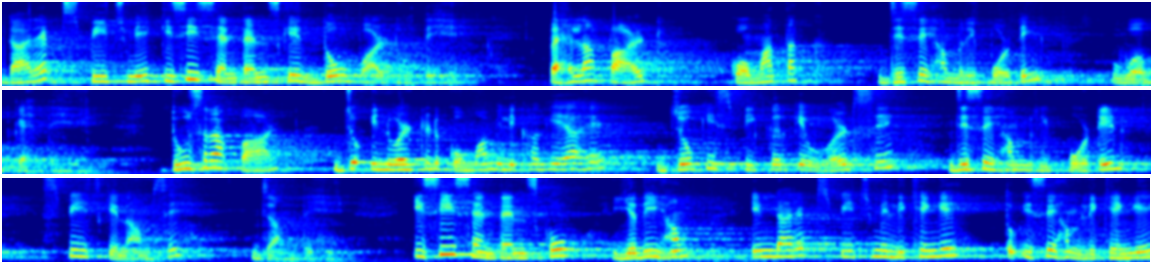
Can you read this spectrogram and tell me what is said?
डायरेक्ट स्पीच में किसी सेंटेंस के दो पार्ट होते हैं। पहला पार्ट कोमा तक, जिसे हम रिपोर्टिंग वर्ब कहते हैं। दूसरा पार्ट जो इन्वर्टेड कोमा में लिखा गया है, जो कि स्पीकर के वर्ड्स हैं, जिसे हम रिपोर्टेड स्पीच के नाम से जानते हैं। इसी सेंटेंस को यदि हम इनडायरेक्ट स्पीच में लिखेंगे तो इसे हम लिखेंगे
